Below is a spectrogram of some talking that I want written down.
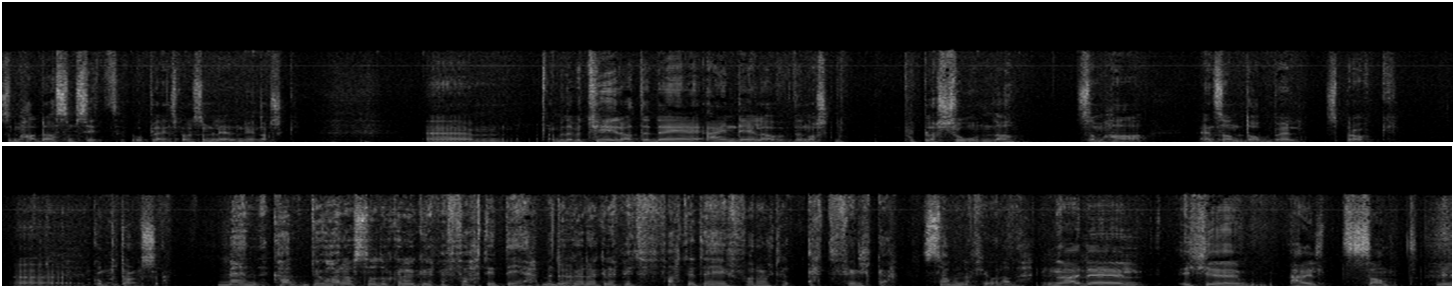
som har det som sitt opplæringsmål, som lærer nynorsk. Um, men Det betyr at det er en del av den norske populasjonen da, som har en sånn dobbel språkkompetanse. Men kan, du har også, Dere har grepet fatt i det, men dere ja. har grepet fatt i det i forhold til ett fylke, Sogn og Fjordane. Nei, det er ikke helt sant. Men,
